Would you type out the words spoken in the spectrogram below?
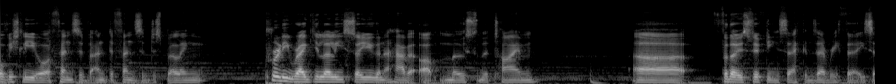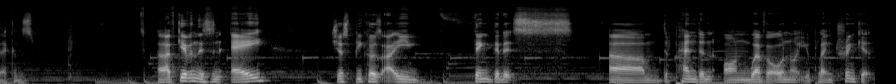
obviously, your offensive and defensive dispelling pretty regularly, so you're going to have it up most of the time uh, for those 15 seconds, every 30 seconds. Uh, I've given this an A just because I think that it's um, dependent on whether or not you're playing Trinket.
